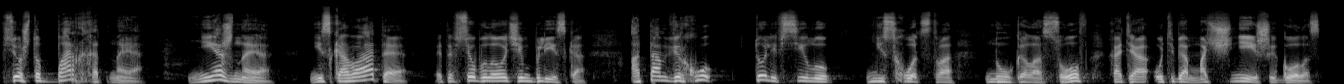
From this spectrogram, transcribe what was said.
все, что бархатное, нежное, низковатое, это все было очень близко. А там вверху, то ли в силу несходства, ну, голосов, хотя у тебя мощнейший голос.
